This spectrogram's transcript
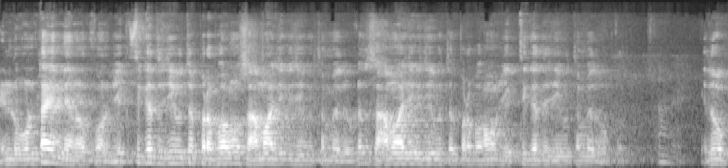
రెండు ఉంటాయని నేను అనుకోను. వ్యక్తిగత జీవిత ప్రభావం సామాజిక జీవితం మీద ఉంటుంది. సామాజిక జీవిత ప్రభావం వ్యక్తిగత జీవితం మీద ఉంటుంది. ఏదో ఒక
